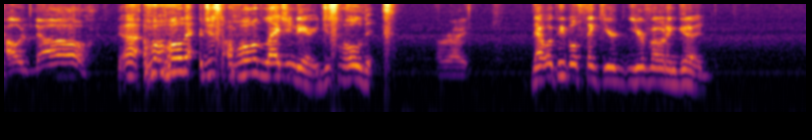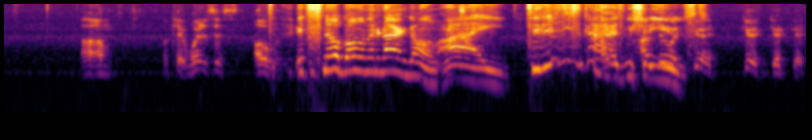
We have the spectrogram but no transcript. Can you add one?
Oh, no. Uh, hold it. Just hold legendary. Just hold it. Alright. That way people think you're you're voting good. Um, okay, what is this? Oh, It's a snow golem and an iron golem. I see. These, these are the kind of guys we should have used. Good, good, good, good.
